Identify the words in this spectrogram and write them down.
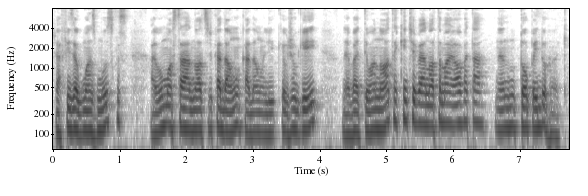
Já fiz algumas músicas. Aí eu vou mostrar a nota de cada um, cada um ali que eu julguei né, vai ter uma nota e quem tiver a nota maior vai estar tá, né, no topo aí do ranking.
